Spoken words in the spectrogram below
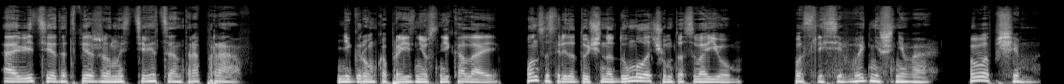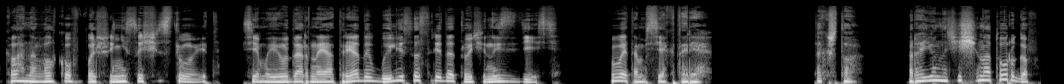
«А ведь этот пижон из телецентра прав», – негромко произнес Николай. Он сосредоточенно думал о чем-то своем. «После сегодняшнего... В общем, клана волков больше не существует. Все мои ударные отряды были сосредоточены здесь, в этом секторе». «Так что, район очищен от оргов?»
